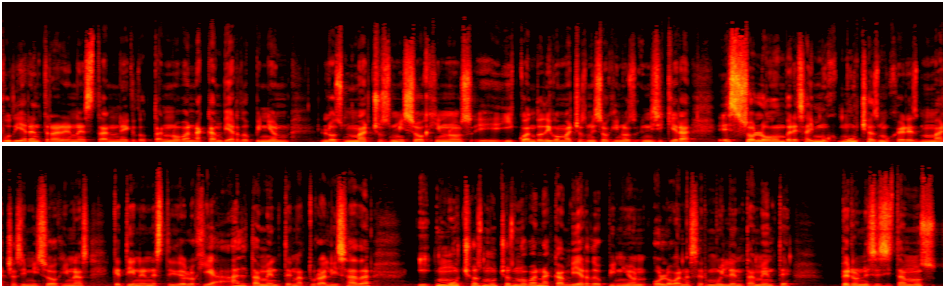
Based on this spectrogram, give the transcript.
pudiera entrar en esta anécdota. No van a cambiar de opinión los machos misóginos. Y, cuando digo machos misóginos, ni siquiera es solo hombres. Hay muchas mujeres machas y misóginas que tienen esta ideología altamente naturalizada. Y muchos, muchos no van a cambiar de opinión o lo van a hacer muy lentamente. Pero necesitamos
